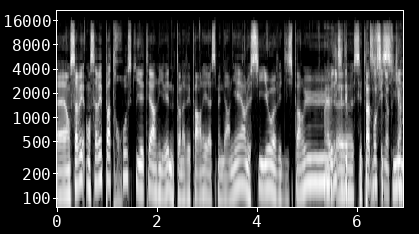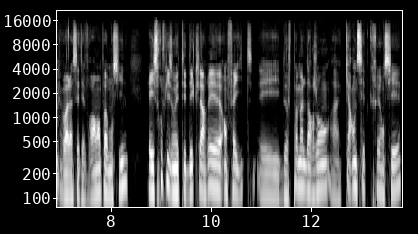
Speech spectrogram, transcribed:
Euh, on savait, on savait pas trop ce qui était arrivé, donc t'en avais parlé la semaine dernière. Le CEO avait disparu. On avait dit que c'était pas bon signe, en tout cas. Voilà, c'était vraiment pas bon signe. Et il se trouve qu'ils ont été déclarés en faillite et ils doivent pas mal d'argent à 47 créanciers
